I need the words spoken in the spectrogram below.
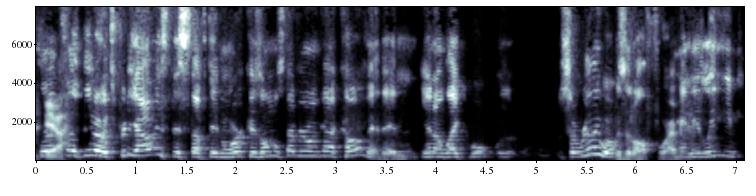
So yeah. it's like, you know, it's pretty obvious this stuff didn't work because almost everyone got COVID. And, you know, like, so really, what was it all for? I mean, it,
